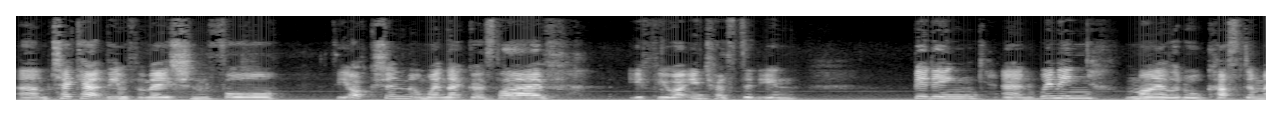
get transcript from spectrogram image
Um, check out the information for the auction and when that goes live. If you are interested in bidding and winning my little custom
